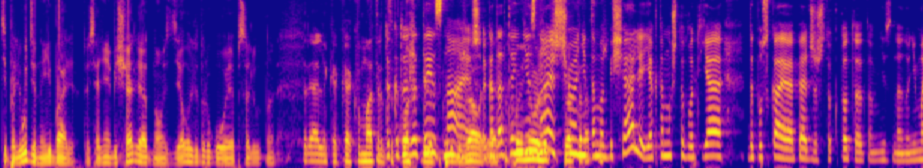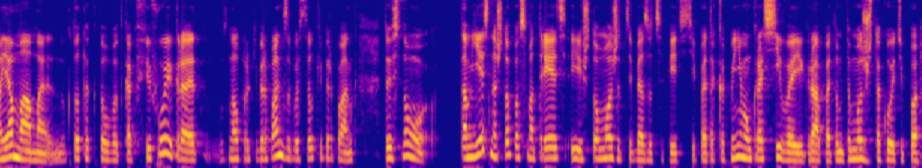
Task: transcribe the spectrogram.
Типа люди наебали. То есть они обещали одно, сделали другое абсолютно. Реально как, как в «Матрице». Так это ты знаешь. А когда ты не знаешь, что они там обещали, я к тому, что вот я допускаю, опять же, что кто-то там, не знаю, ну не моя мама, ну кто-то, кто вот как в фифу играет, узнал про киберпанк, запустил киберпанк. То есть, ну, там есть на что посмотреть и что может тебя зацепить. Типа, это как минимум красивая игра, поэтому ты можешь такой, типа,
